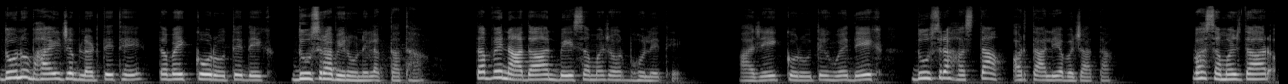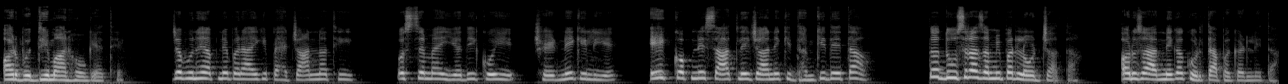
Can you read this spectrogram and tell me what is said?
दोनों भाई जब लड़ते थे, तब एक को रोते देख दूसरा भी रोने लगता था। तब वे नादान, बेसमझ और भोले थे। आज एक को रोते हुए देख दूसरा हंसता और तालियाँ बजाता। वह समझदार और बुद्धिमान हो गए थे। जब उन्हें अपने पराई की पहचान न थी, उस समय यदि कोई छेड़ने के लिए एक को अपने साथ ले जाने की धमकी देता तो दूसरा ज़मीन पर लौट जाता और उस आदमी का कुर्ता पकड़ लेता।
